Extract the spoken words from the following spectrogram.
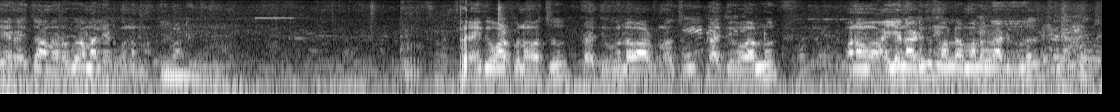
ఏ రైతు అనడుగు అనలేటుకున్నాం ఈ మాట రైతు వాడుకునవచ్చు ప్రతి ఊర్లో వాడుకోవచ్చు ప్రతి వాళ్ళు మనం అయ్యని అడిగి మళ్ళీ మళ్ళీ అడిగి కూడా తీసుకోవచ్చు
